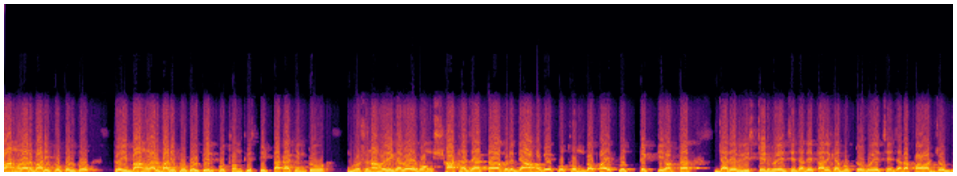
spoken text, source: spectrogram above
বাংলার বাড়ি প্রকল্প। তো এই বাংলার বাড়ি প্রকল্পের প্রথম কিস্তির টাকা কিন্তু ঘোষণা হয়ে গেল এবং ষাট হাজার টাকা করে দেওয়া হবে প্রথম দফায় প্রত্যেককে। অর্থাৎ যাদের লিস্টেড হয়েছে, যাদের তালিকাভুক্ত হয়েছে, যারা পাওয়ার যোগ্য,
